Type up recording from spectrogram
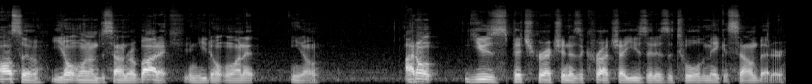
Also, you don't want them to sound robotic and you don't want it, you know. I don't use pitch correction as a crutch. I use it as a tool to make it sound better.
